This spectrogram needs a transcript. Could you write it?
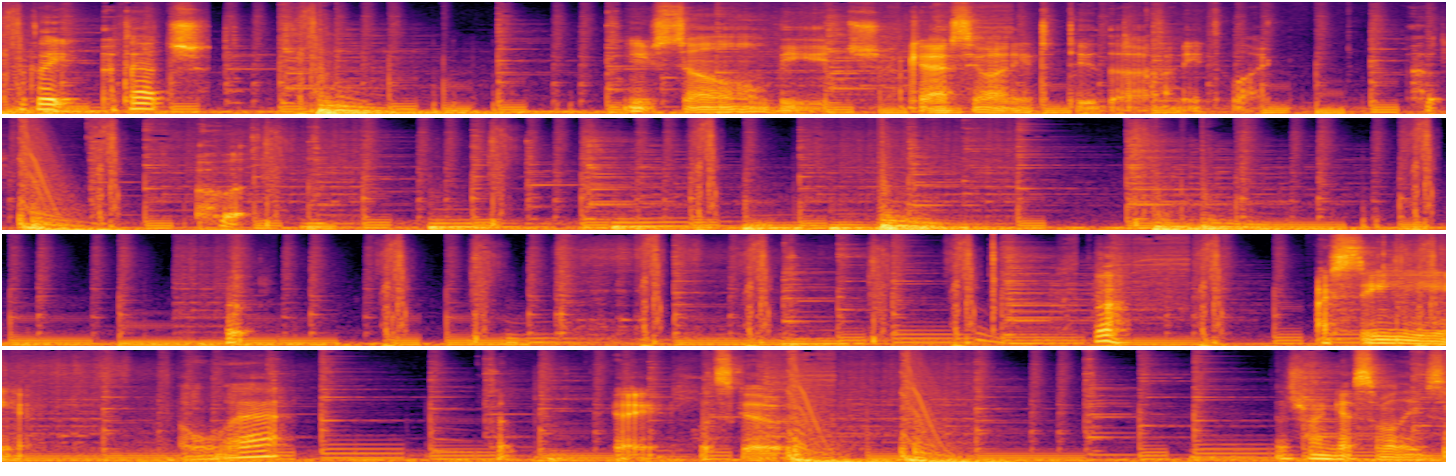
Quickly, attach. You still beach. Okay, I see what I need to do though. I need to like. I What? Okay, let's go. Let's try and get some of these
